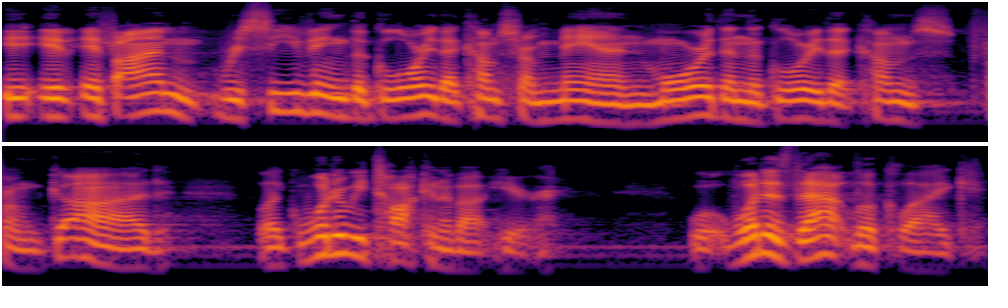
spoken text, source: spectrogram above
if, if I'm receiving the glory that comes from man more than the glory that comes from God, like what are we talking about here? What does that look like?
